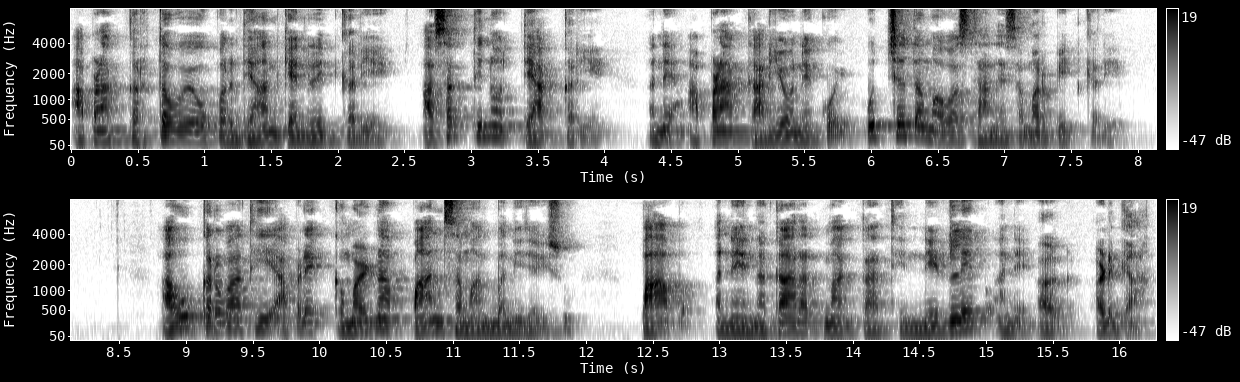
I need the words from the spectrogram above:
આપણા કર્તવ્યો ઉપર ધ્યાન કેન્દ્રિત કરીએ, આસક્તિનો ત્યાગ કરીએ અને આપણા કાર્યોને કોઈ ઉચ્ચતમ અવસ્થાને સમર્પિત કરીએ. આવું કરવાથી આપણે કમળના પાન સમાન બની જઈશું. પાપ અને નકારાત્મકતાથી નિર્લેપ અને અડગા.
